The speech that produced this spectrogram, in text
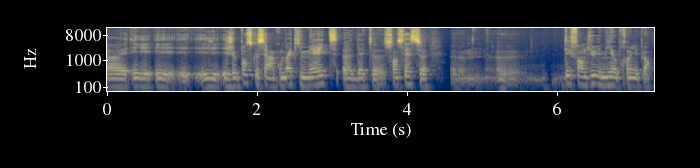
Et, je pense que c'est un combat qui mérite d'être sans cesse défendu et mis au premier plan.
